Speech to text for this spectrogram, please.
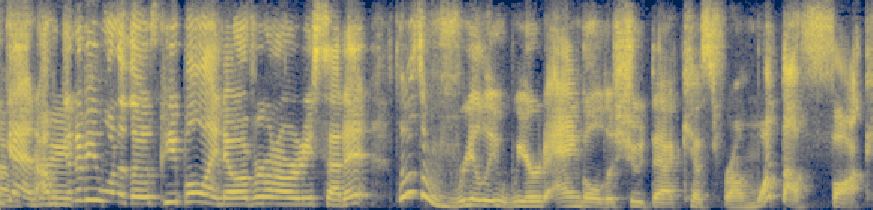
again, I'm gonna be one of those people. I know everyone already said it. That was a really weird angle to shoot that kiss from. What the fuck?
